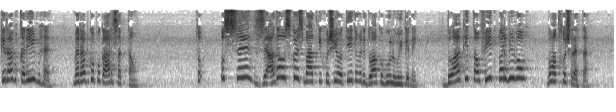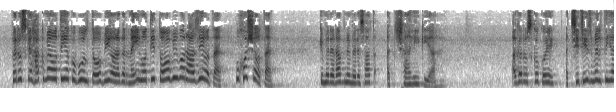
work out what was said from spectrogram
کہ رب قریب ہے، میں رب کو پکار سکتا ہوں۔ تو اس سے زیادہ اس کو اس بات کی خوشی ہوتی ہے کہ میری دعا قبول ہوئی کہ نہیں۔ دعا کی توفیق پر بھی وہ بہت خوش رہتا ہے۔ پھر اس کے حق میں ہوتی ہے قبول تو بھی، اور اگر نہیں ہوتی تو بھی وہ راضی ہوتا ہے، وہ خوش ہوتا ہے کہ میرے رب نے میرے ساتھ اچھا ہی کیا ہے۔ اگر اس کو کوئی اچھی چیز ملتی ہے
